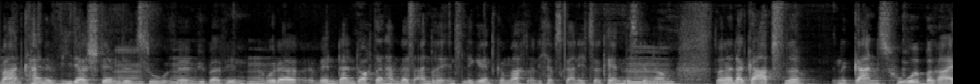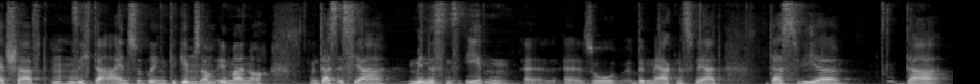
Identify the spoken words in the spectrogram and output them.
waren keine Widerstände zu äh, überwinden. Oder wenn dann doch, dann haben das andere intelligent gemacht und ich habe es gar nicht zur Kenntnis genommen, sondern da gab's eine eine ganz hohe Bereitschaft, mhm. sich da einzubringen. Die gibt es mhm. auch immer noch. Und das ist ja mindestens eben äh, äh, so bemerkenswert, dass wir da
